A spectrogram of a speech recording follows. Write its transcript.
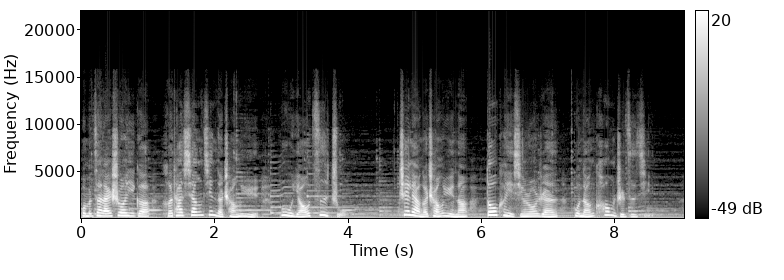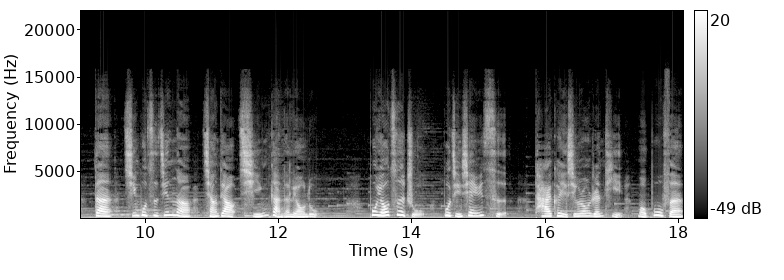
我们再来说一个和它相近的成语“不由自主”。这两个成语呢，都可以形容人不能控制自己，但“情不自禁”呢，强调情感的流露；“不由自主”不仅限于此，它还可以形容人体某部分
